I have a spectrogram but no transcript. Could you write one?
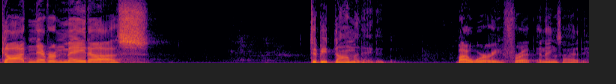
God never made us to be dominated by worry, fret, and anxiety.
